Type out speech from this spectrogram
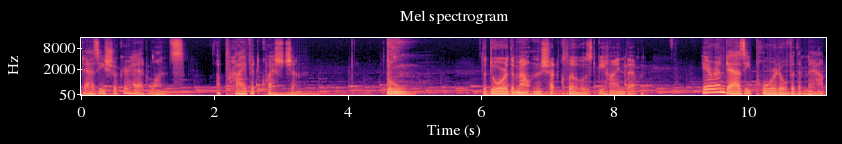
Dazzy shook her head once. A private question. Boom! The door of the mountain shut closed behind them. Era and Dazzy pored over the map,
